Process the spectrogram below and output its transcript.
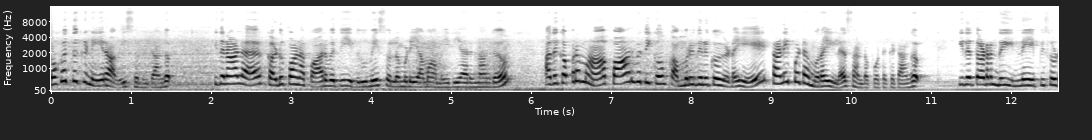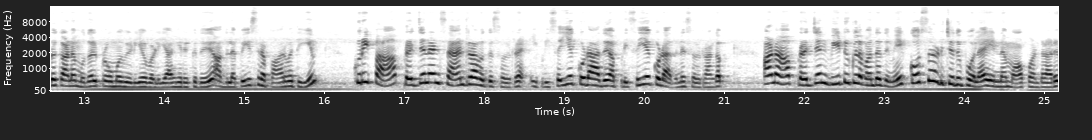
முகத்துக்கு நேராகவே சொல்லிட்டாங்க. இதனால் கடுப்பான பார்வதி எதுவுமே சொல்ல முடியாமல் அமைதியாக இருந்தாங்க. அதுக்கப்புறமா பார்வதிக்கும் கமருதனுக்கும் இடையே தனிப்பட்ட முறையில் சண்டை போட்டுக்கிட்டாங்க. இதை தொடர்ந்து இன்னும் எபிசோடுக்கான முதல் ப்ரோமோ வீடியோ வழியாக இருக்குது. அதில் பேசுகிற பார்வதி குறிப்பாக பிரஜன் அண்ட் சாண்ட்ராவுக்கு சொல்கிறேன் இப்படி செய்யக்கூடாது அப்படி செய்யக்கூடாதுன்னு சொல்கிறாங்க ஆனால் பிரஜன் வீட்டுக்குள்ளே வந்ததுமே கொசு அடித்தது போல் என்ன மா பண்ணுறாரு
